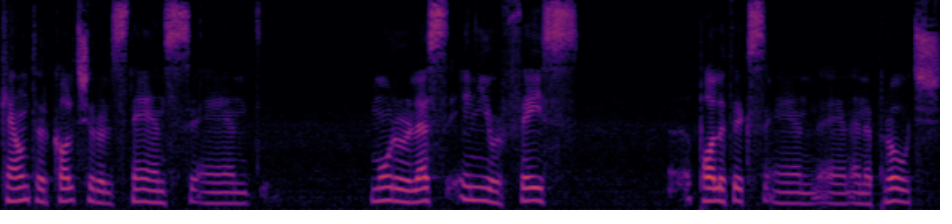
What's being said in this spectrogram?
countercultural stance and more or less in your face uh, politics and, and an approach.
